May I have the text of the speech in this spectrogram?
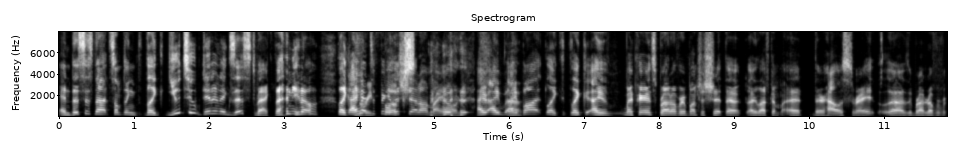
and this is not something like YouTube didn't exist back then, you know. Like I had to figure books. this shit on my own. I I, I bought like like I my parents brought over a bunch of shit that I left at, my, at their house. Right, uh, they brought it over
